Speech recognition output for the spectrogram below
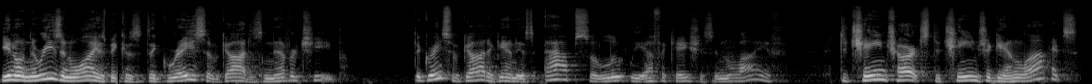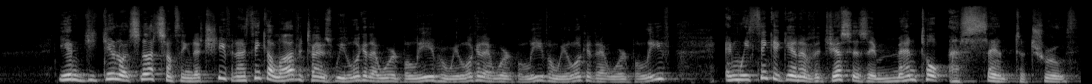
You know, and the reason why is because the grace of God is never cheap. The grace of God, again, is absolutely efficacious in life to change hearts, to change again lives. You, you know, it's not something that's cheap. And I think a lot of times we look at that word believe and we look at that word believe and we look at that word believe and we think again of it just as a mental assent to truth.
